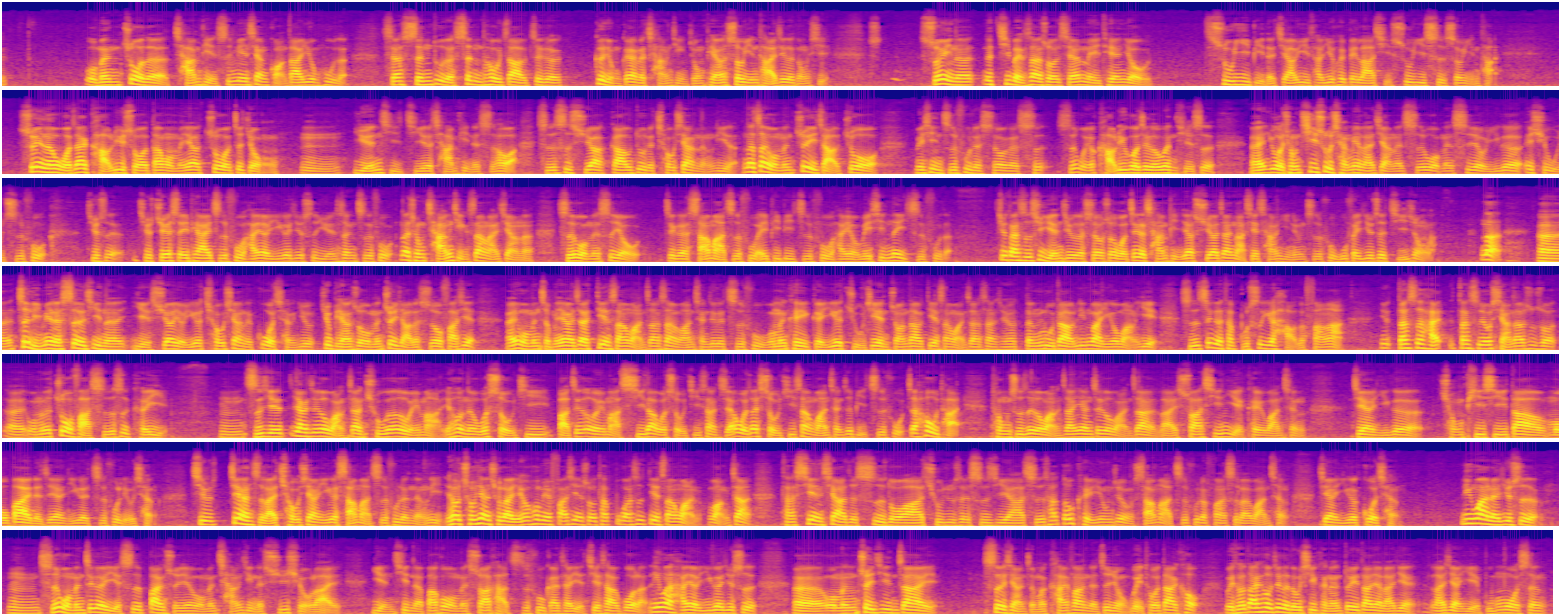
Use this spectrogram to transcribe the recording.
我们做的产品是面向广大用户的，是要深度的渗透到这个各种各样的场景中，比方收银台这个东西。所以呢，那基本上说，只要每天有数亿笔的交易，它就会被拉起数亿次收银台。所以呢，我在考虑说，当我们要做这种嗯原子级的产品的时候啊，其实是需要高度的抽象能力的。那在我们最早做微信支付的时候呢，是其实我有考虑过这个问题，是，哎，如果从技术层面来讲呢，其实我们是有一个 H 五支付，就是就 JS API 支付，还有一个就是原生支付。那从场景上来讲呢，其实我们是有这个扫码支付、APP 支付，还有微信内支付的。就当时去研究的时候，说我这个产品要需要在哪些场景中支付，无非就这几种了。那呃，这里面的设计呢，也需要有一个抽象的过程。就就比方说，我们最早的时候发现，哎，我们怎么样在电商网站上完成这个支付？我们可以给一个组件装到电商网站上，然后登录到另外一个网页。其实这个它不是一个好的方案，因为当时还当时有想到是说，呃，我们的做法其实是可以，嗯，直接让这个网站出个二维码，然后呢，我手机把这个二维码吸到我手机上，只要我在手机上完成这笔支付，在后台通知这个网站，让这个网站来刷新，也可以完成。这样一个从 PC 到 Mobile 的这样一个支付流程，就这样子来抽象一个扫码支付的能力。然后抽象出来以后，后面发现说，它不光是电商网网站，它线下的士多啊、出租车司机啊，其实它都可以用这种扫码支付的方式来完成这样一个过程。另外呢，就是嗯，其实我们这个也是伴随着我们场景的需求来演进的，包括我们刷卡支付，刚才也介绍过了。另外还有一个就是，呃，我们最近在。设想怎么开放的这种委托代扣，委托代扣这个东西可能对大家来讲来讲也不陌生，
